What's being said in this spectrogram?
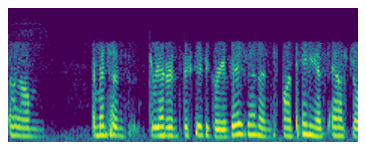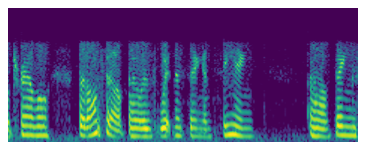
um, I mentioned 360 degree vision and spontaneous astral travel, but also I was witnessing and seeing uh, things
